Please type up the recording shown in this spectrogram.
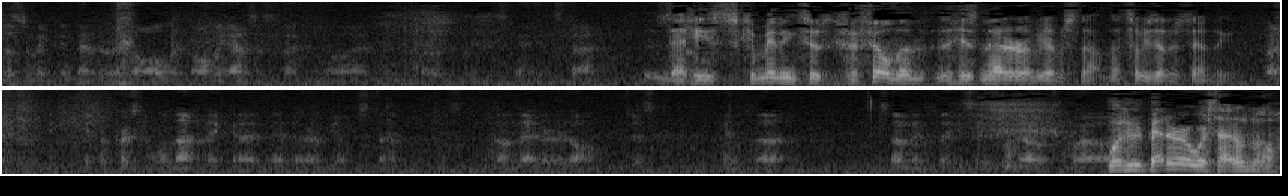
Doesn't make a nether at all, and all he has is that Kabbalah and the previous day is that. That he's committing to fulfill the, his netter of Yom Stam. That's how he's understanding it. But if, a person will not make a nether of Yom Stam, just no nether at all, just mincha, some mincha, he says, know, tomorrow. Would it be better or worse? I don't know.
